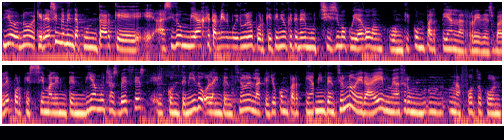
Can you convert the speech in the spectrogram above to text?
tío, no. Quería simplemente apuntar que eh, ha sido un viaje también muy duro porque he tenido que tener muchísimo cuidado con, con qué compartían las redes, ¿vale? Porque se malentendía muchas veces el contenido o la intención en la que yo compartía. Mi intención no era, hey, me voy a hacer un, un, una foto con,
